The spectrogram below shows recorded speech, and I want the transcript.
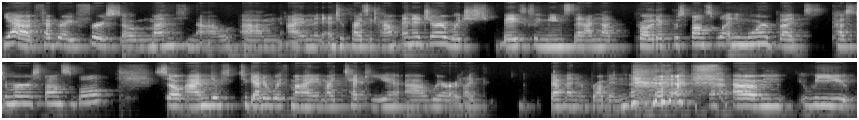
yeah february 1st so month now um, i'm an enterprise account manager which basically means that i'm not product responsible anymore but customer responsible. So i'm just together with my my techie uh, we're like Batman and Robin. um, we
